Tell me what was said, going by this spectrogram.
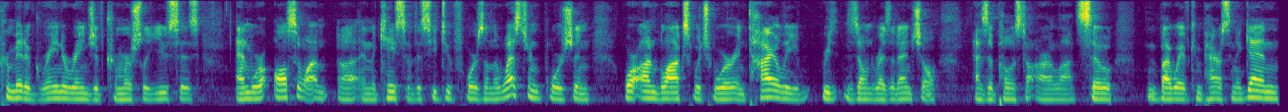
permit a greater range of commercial uses. And we're also on, uh, in the case of the C24s on the western portion, we're on blocks which were entirely re- zoned residential as opposed to R lots. So, by way of comparison, again,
